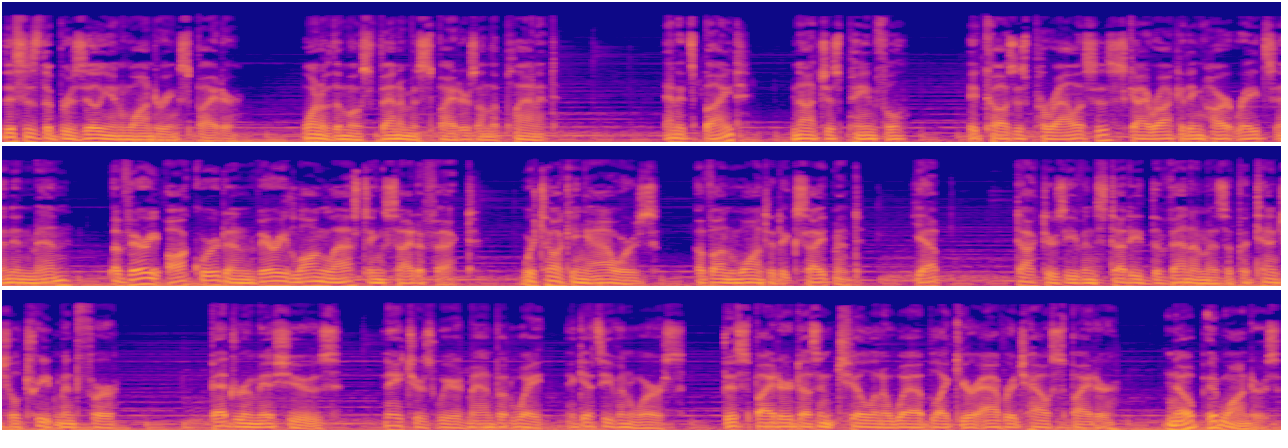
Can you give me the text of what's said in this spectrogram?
This is the Brazilian wandering spider, one of the most venomous spiders on the planet. And its bite, not just painful, it causes paralysis, skyrocketing heart rates, and in men, a very awkward and very long-lasting side effect. We're talking hours of unwanted excitement. Yep, doctors even studied the venom as a potential treatment for bedroom issues. Nature's weird, man, but wait, it gets even worse. This spider doesn't chill in a web like your average house spider. Nope, it wanders.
